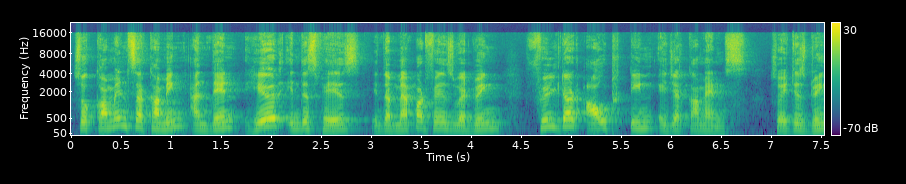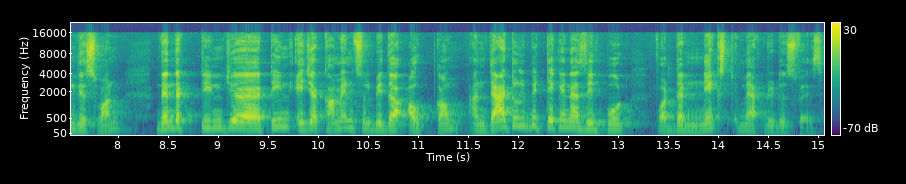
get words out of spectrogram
So, comments are coming and then here in this phase in the mapper phase we are doing filtered out teenager comments so, it is doing this one. Then the uh, teenager comments will be the outcome and that will be taken as input for the next map reduce phase.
